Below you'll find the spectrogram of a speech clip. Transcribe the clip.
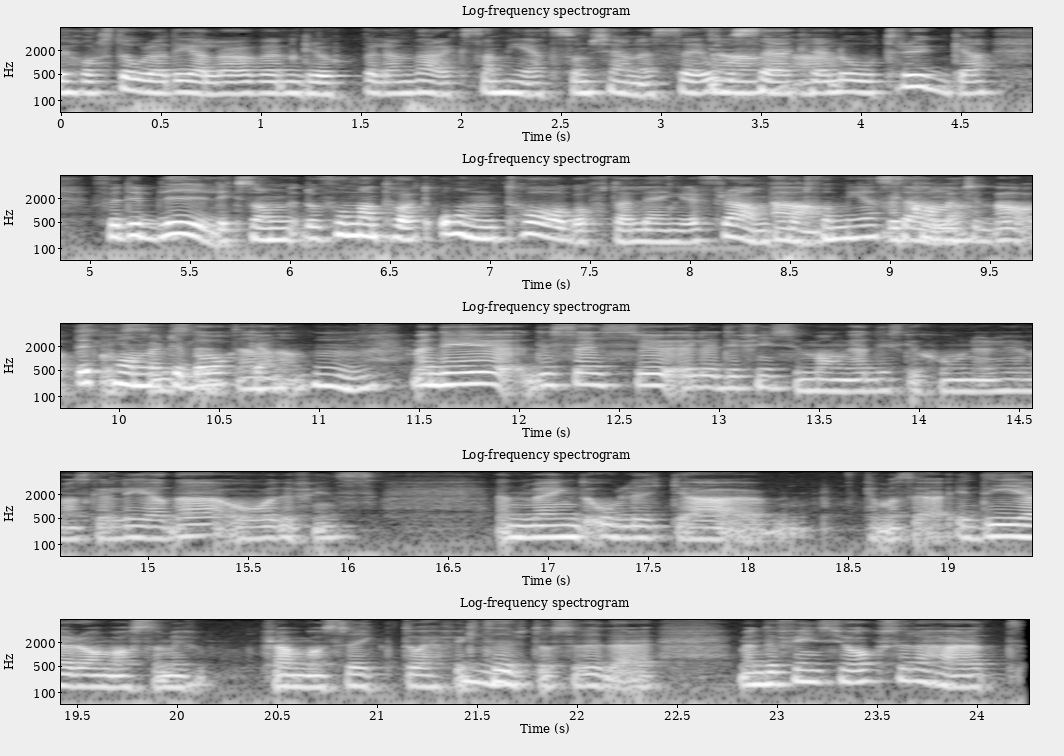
vi har stora delar av en grupp eller en verksamhet som känner sig osäkra ja. eller otrygga. För det blir liksom, då får man ta ett omtag ofta längre fram för Ja, att få med det sig kommer alla. tillbaka, Det liksom, kommer i tillbaka. Mm. Men det, ju, det sägs ju, eller det finns ju många diskussioner hur man ska leda och det finns en mängd olika kan man säga, idéer om vad som är framgångsrikt och effektivt och så vidare. Men det finns ju också det här att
